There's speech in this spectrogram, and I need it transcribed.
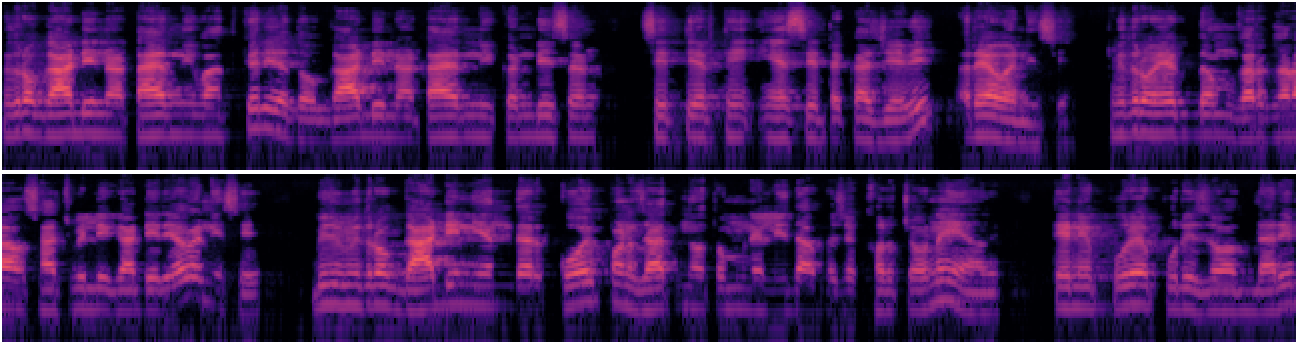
મિત્રો, ગાડીના ટાયરની વાત કરીએ તો ગાડીના ટાયરની કન્ડિશન સિત્તેરથી એસી ટકા જેવી રહેવાની છે. મિત્રો, એકદમ ઘરઘરાવ સાચવેલી ગાડી રહેવાની છે. બીજું મિત્રો, ગાડીની અંદર કોઈ પણ જાતનો તમને લીધા પછી ખર્ચો નહીં આવે. તેની પૂરેપૂરી જવાબદારી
